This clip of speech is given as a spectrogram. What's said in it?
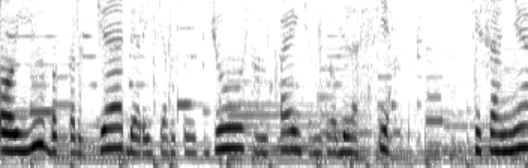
Oyu bekerja dari jam 7 sampai jam 12 siang Sisanya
